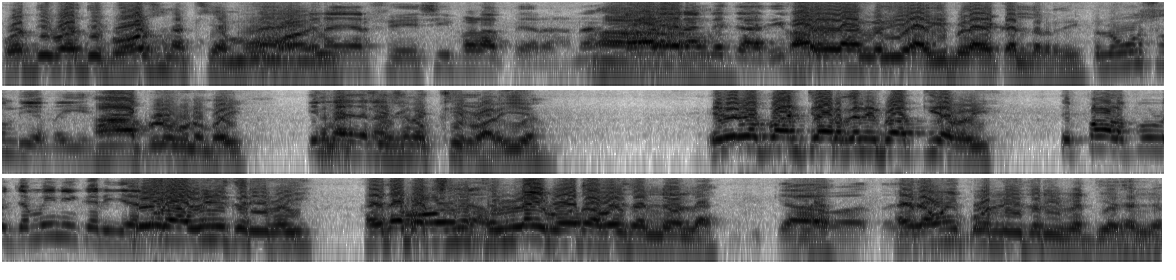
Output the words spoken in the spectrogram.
ਬੋਦੀ ਬੋਦੀ ਬਹੁਤ ਸੁਨੱਖੀ ਮੂੰਹ ਮੈਂ ਮਾਂ ਕਹਿੰਦਾ ਯਾਰ ਫੇਸ ਹੀ ਬੜਾ ਪਿਆਰਾ ਹੈ ਨਾ। ਕਾਲੇ ਰੰਗ ਜਿਆਦੀ ਕਾਲੇ ਰੰਗ ਦੀ ਆ ਗਈ ਬਲੈਕ ਕਲਰ ਦੀ। ਪਲੂਣਸ ਹੁੰਦੀ ਹੈ ਬਾਈ। ਹਾਂ ਭਲੂਣ ਬਾਈ। ਕਿੰਨੇ ਦਿਨਾਂ ਦੀ ਸੁਨੱਖੀ ਵਾਲੀ ਆ। ਇਹਦੇ ਕੋਲ ਪੰਜ ਚਾਰ ਦਿਨ ਹੀ ਬਾਕੀ ਆ ਬਾਈ। ਤੇ ਭਲ ਭੁਲ ਜਮੀ ਨਹੀਂ ਕਰੀ ਯਾਰ। ਹੋਰਾ ਵੀ ਨੀ ਕਰੀ ਬਾਈ। ਇਹਦਾ ਬੱਚੀ ਨੂੰ। ਖੁੱਲਾ ਹੀ ਬਹੁਤ ਆ ਬਾਈ ਥੱਲੇ ਲੈ। ਕੀ ਬਾਤ ਹੈ ਇਹਦਾ ਉਹੀ ਪੋਲੀ ਤੁਰੀ ਫਿਰਦੀ ਆ ਥੱਲੇ।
